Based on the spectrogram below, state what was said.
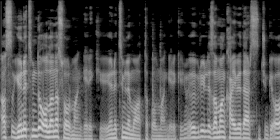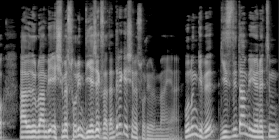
asıl yönetimde olana sorman gerekiyor. Yönetimle muhatap olman gerekiyor. Çünkü öbürüyle zaman kaybedersin. Çünkü o ha dur ben bir eşime sorayım diyecek zaten. Direkt eşine soruyorum ben yani. Bunun gibi gizliden bir yönetim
